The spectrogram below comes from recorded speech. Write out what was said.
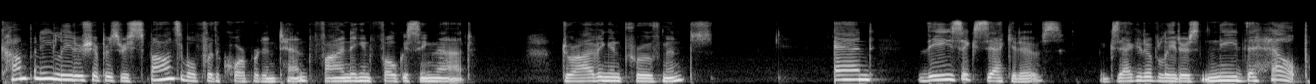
company leadership is responsible for the corporate intent, finding and focusing that, driving improvements, and these executives, executive leaders, need the help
